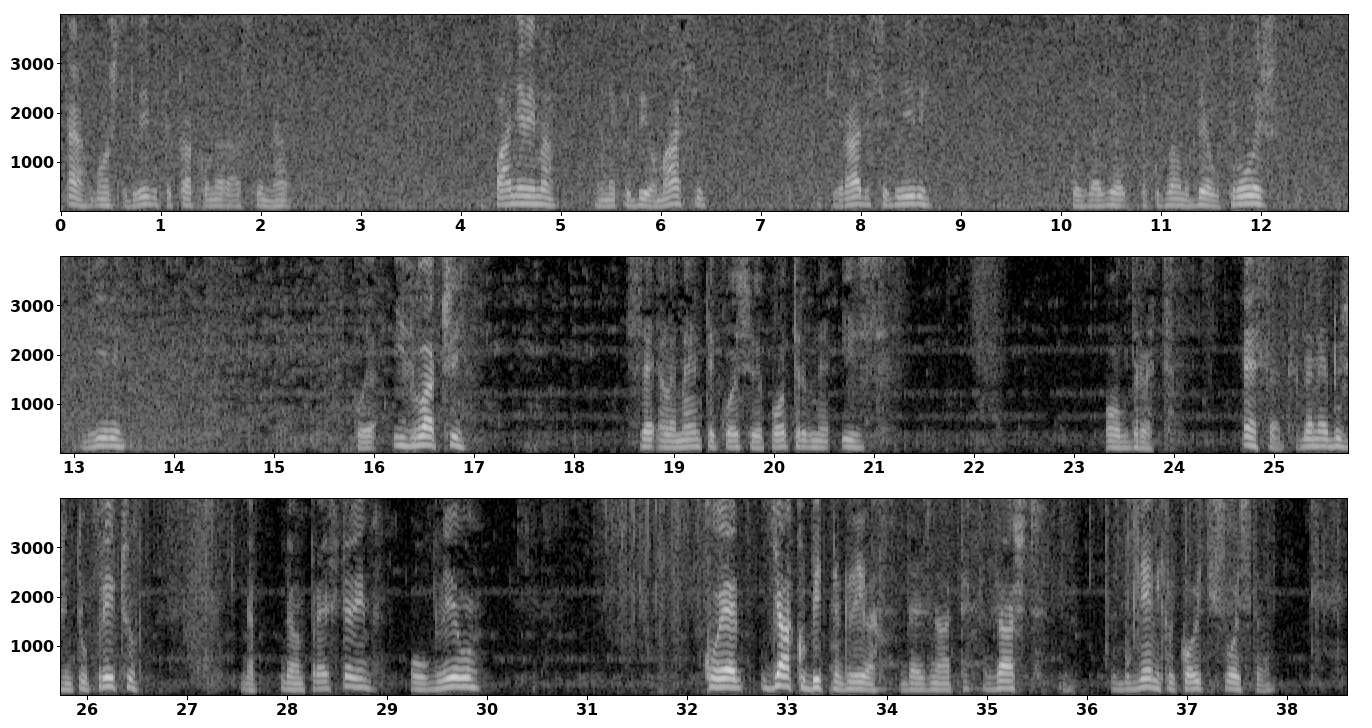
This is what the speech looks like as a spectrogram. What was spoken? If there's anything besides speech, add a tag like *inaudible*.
Evo, možete da vidite kako ona raste na panjevima, na nekoj biomasi. Znači, radi se o glivi koji izaziva takozvanu belu trulež gljivi koja izvlači sve elemente koje su joj potrebne iz ovog drveta. E sad, da ne dužim tu priču, da, da vam predstavim ovu gljivu koja je jako bitna gljiva, da je znate. Zašto? Zbog njenih lekovitih svojstava.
